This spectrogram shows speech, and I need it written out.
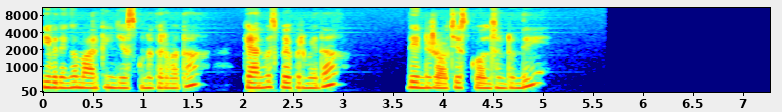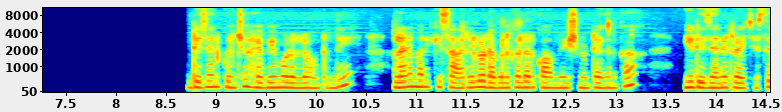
ఈ విధంగా మార్కింగ్ చేసుకున్న తర్వాత క్యాన్వాస్ పేపర్ మీద దీన్ని డ్రా చేసుకోవాల్సి ఉంటుంది. డిజైన్ కొంచెం హెవీ మోడల్‌లో ఉంటుంది. అలానే మనకి శారీలో డబుల్ కలర్ కాంబినేషన్ ఉంటే కనుక ఈ డిజైన్ ట్రై చేస్తే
